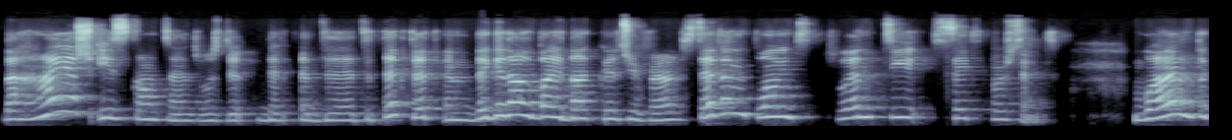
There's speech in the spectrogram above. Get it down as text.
The highest yeast content was de de de detected in Deglal Bayda cultivar, 7.26%, while the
